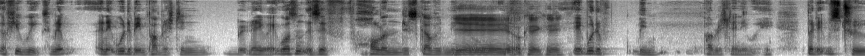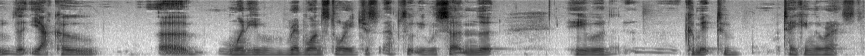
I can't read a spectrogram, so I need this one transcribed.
a few weeks, I mean, it, and it would have been published in Britain anyway. It wasn't as if Holland discovered me. Yeah, yeah, yeah. Okay, okay. it would have been published anyway. But it was true that Jaco, uh, when he read one story, just absolutely was certain that he would commit to taking the rest.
